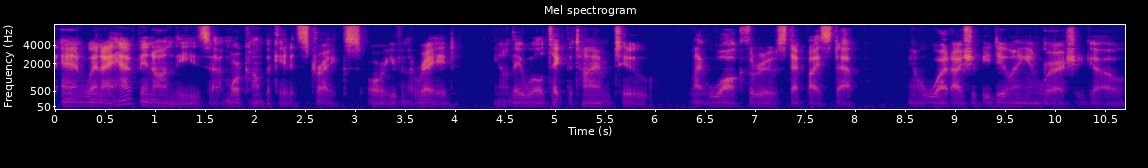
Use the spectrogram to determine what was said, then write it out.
And when I have been on these uh, more complicated strikes or even the raid, you know, they will take the time to like walk through step by step, you know, what I should be doing and where I should go.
